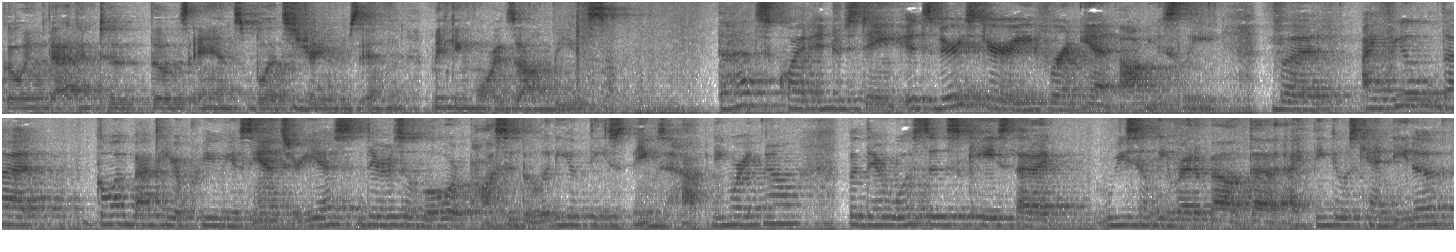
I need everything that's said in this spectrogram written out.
going back into those ants' bloodstreams and making more zombies. That's quite interesting. It's very scary for an ant, obviously, but I feel that going back to your previous answer, yes, there is a lower possibility of these things happening right now, but there was this case that I recently read about that I think it was Candida.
